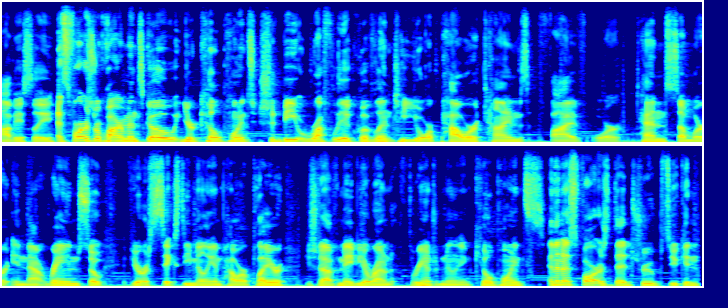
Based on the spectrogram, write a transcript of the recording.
obviously. As far as requirements go your kill points should be roughly equivalent to your power times 5 or 10 somewhere in that range. So if you're a 60 million power player you should have maybe around 300 million kill points. And then as far as dead troops you can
